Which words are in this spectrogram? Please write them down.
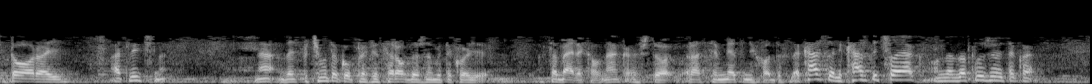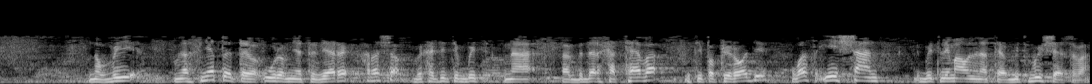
с Торой. Отлично. Да? Почему только у профессоров должно быть такой sabbatical, да? что раз в 7 лет у них отдых? Да каждый или каждый человек, он заслуживает такое. Но вы, у нас нет этого уровня этой веры, хорошо, вы хотите быть на э, Бедархатева, идти по природе, у вас есть шанс быть лимаун на тев, быть выше этого.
